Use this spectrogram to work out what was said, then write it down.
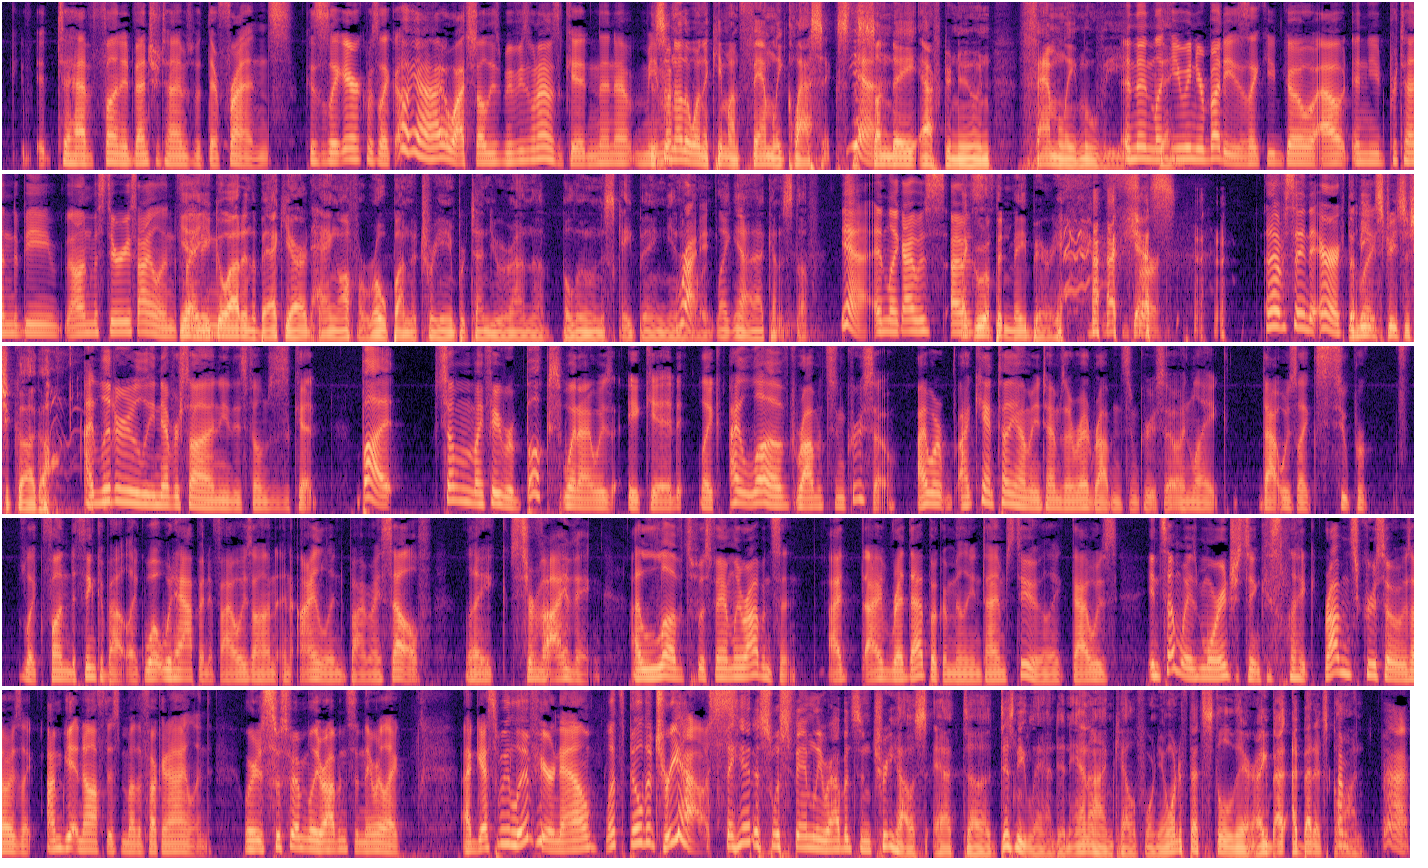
to have fun adventure times with their friends cuz like Eric was like, "Oh yeah, I watched all these movies when I was a kid." And then I, me This is another one that came on Family Classics, the Yeah. Sunday afternoon family movie. and then like thing. you and your buddies like you'd go out and you'd pretend to be on Mysterious Island Yeah, you fighting- go out in the backyard, hang off a rope on the tree, and pretend you were on the balloon escaping. You know, Right. like yeah, that kind of stuff. Yeah, and like I was I I, grew up in Mayberry. I Sure. guess and I was saying to Eric the mean like streets of Chicago. I literally never saw any of these films as a kid. But some of my favorite books when I was a kid, like I loved Robinson Crusoe. I were I can't tell you how many times I read Robinson Crusoe and like that was like super like fun to think about like what would happen if I was on an island by myself like surviving. I loved Swiss Family Robinson. I I read that book a million times too. Like that was in some ways more interesting because like Robinson Crusoe was always like I'm getting off this motherfucking island, whereas Swiss Family Robinson they were like I guess we live here now. Let's build a treehouse. they had a Swiss Family Robinson treehouse at uh, Disneyland in Anaheim, California. I wonder if that's still there. I, I, I bet it's gone. Ah,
